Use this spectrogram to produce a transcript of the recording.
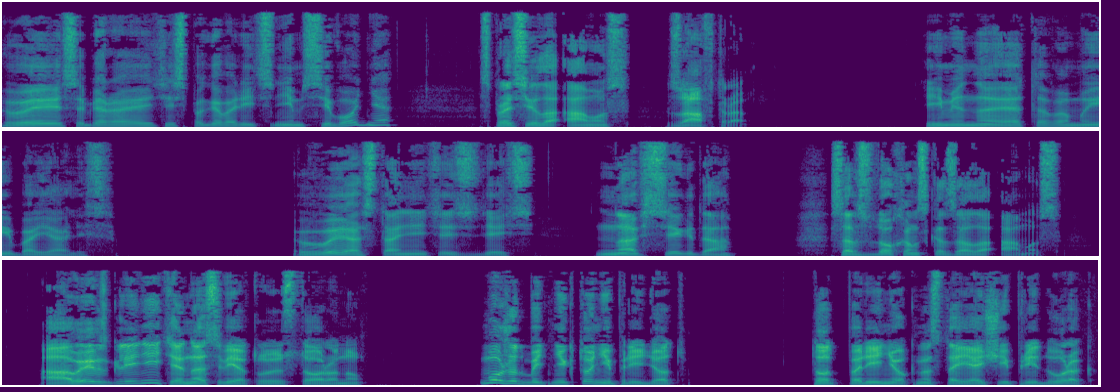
«Вы собираетесь поговорить с ним сегодня?» — спросила Амос. «Завтра». Именно этого мы и боялись. Вы останетесь здесь навсегда, со вздохом сказала Амос. А вы взгляните на светлую сторону. Может быть, никто не придет. Тот паренек настоящий придурок.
